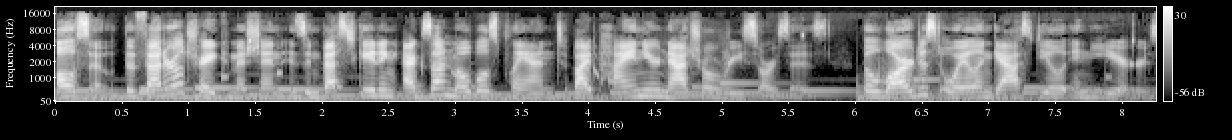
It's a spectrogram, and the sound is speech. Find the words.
Also, the Federal Trade Commission is investigating ExxonMobil's plan to buy Pioneer Natural Resources, the largest oil and gas deal in years.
